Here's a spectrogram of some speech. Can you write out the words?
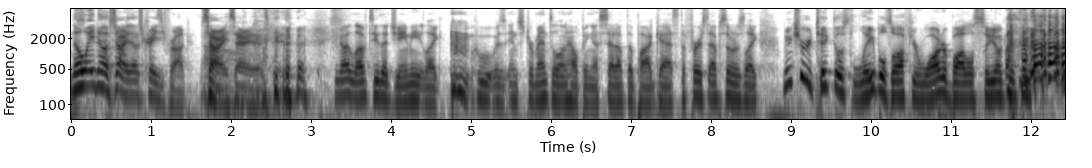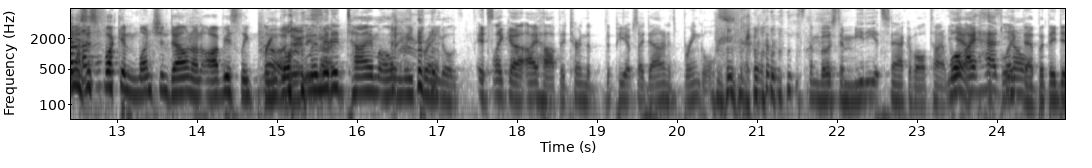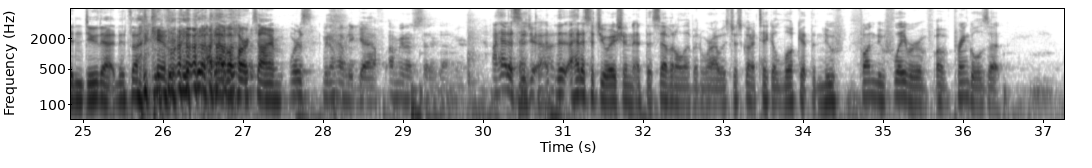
No, wait, no, sorry, that was Crazy Frog. Sorry, oh. sorry, that's crazy. you know, I love too that Jamie, like, who was instrumental in helping us set up the podcast. The first episode was like, make sure you take those labels off your water bottles so you don't get. Too-. and he's just fucking munching down on obviously Pringles. dude, these Limited time only Pringles. It's like uh, IHOP. They turn the, the P upside down and it's Bringles. it's the most immediate snack of all time. Well, yeah, I had it's you like know, that, but they didn't do that, and it's on camera. I have a hard time. Where's we don't have any gaff. I'm gonna set it down here. I had a situ- God. I had a situation at the 7-Eleven where I was just going to take a look at the new fun new flavor of, of Pringles that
